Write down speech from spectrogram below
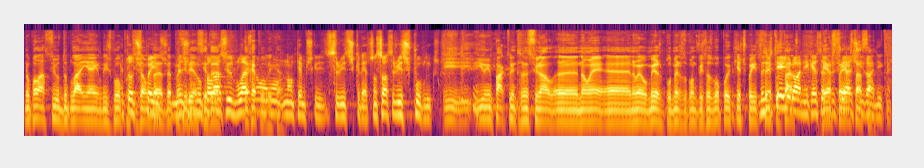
no Palácio de Belém, em Lisboa, por decisão da, da Presidência mas no Palácio de Belém não, não, temos serviços secretos, são só serviços públicos. E, e o impacto internacional uh, não, é, uh, não é o mesmo, pelo menos do ponto de vista do apoio que estes países mas têm isto é irónica, esta, esta, esta é irónica.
